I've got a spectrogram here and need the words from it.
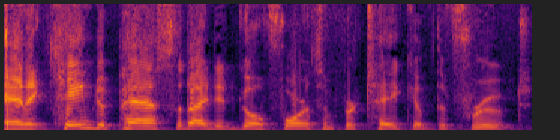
And it came to pass that I did go forth and partake of the fruit.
